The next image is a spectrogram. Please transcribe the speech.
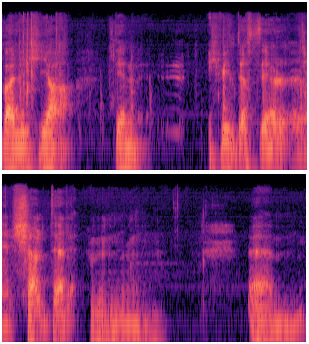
weil ich ja den ich will, dass der äh, Schalter, mm, ähm,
